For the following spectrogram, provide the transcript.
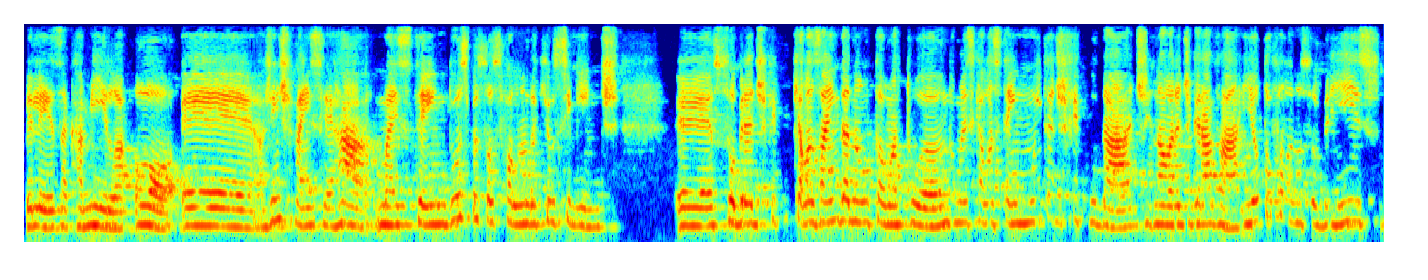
Beleza, Camila. Ó, é, a gente vai encerrar, mas tem duas pessoas falando aqui o seguinte é, sobre a que elas ainda não estão atuando, mas que elas têm muita dificuldade na hora de gravar. E eu estou falando sobre isso,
